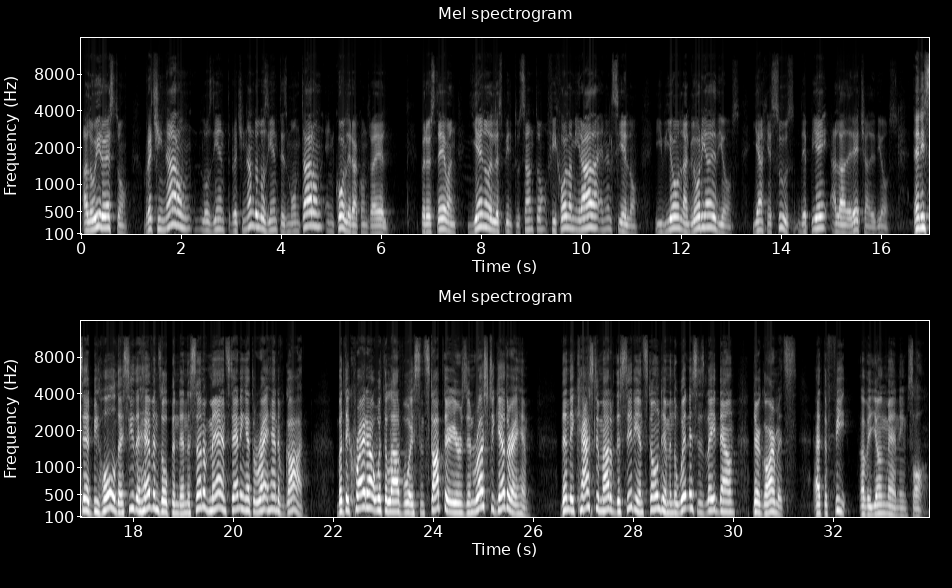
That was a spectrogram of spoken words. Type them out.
Al oír esto, rechinaron los dientes, rechinando los dientes, montaron en cólera contra él. Pero Esteban, lleno del Espíritu Santo, fijó la mirada en el cielo y vio la gloria de Dios y a Jesús de pie a la derecha de Dios. And he said, Behold, I see the heavens opened and the Son of Man standing at the right hand of God. But they cried out with a loud voice and stopped their ears and rushed together at him. Then they cast him out of the city and stoned him, and the witnesses laid down their garments at the feet of a young man named Saul.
